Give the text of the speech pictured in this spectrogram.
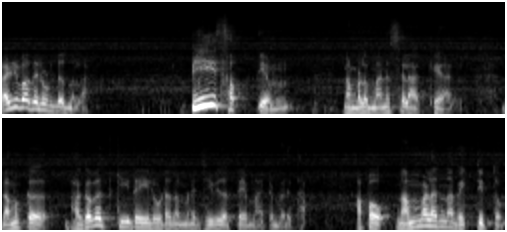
കഴിവ് അതിലുണ്ട് എന്നുള്ള ഈ സത്യം നമ്മൾ മനസ്സിലാക്കിയാൽ നമുക്ക് ഭഗവത്ഗീതയിലൂടെ നമ്മുടെ ജീവിതത്തെ മാറ്റം വരുത്താം. അപ്പോൾ നമ്മളെന്ന വ്യക്തിത്വം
